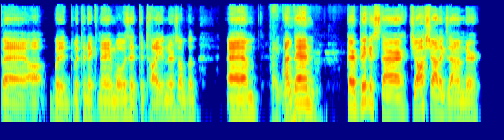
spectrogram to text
but uh, with with the nickname, what was it, the Titan or something? Um, and then their biggest star, Josh Alexander.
